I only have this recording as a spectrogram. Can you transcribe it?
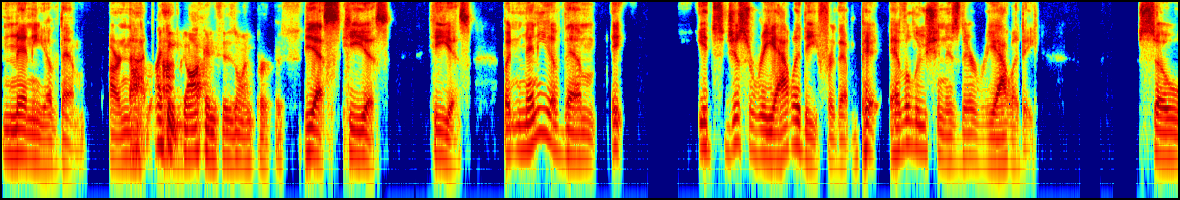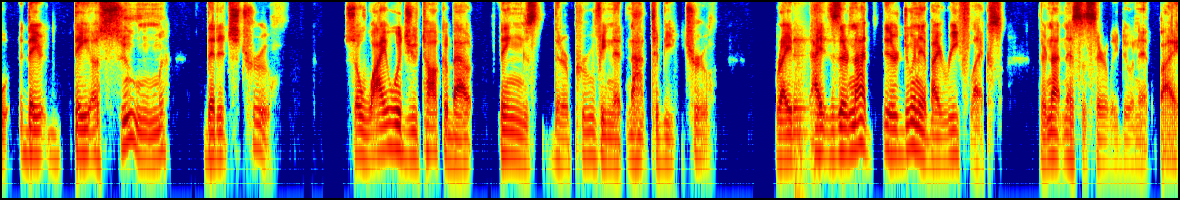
many of them are uh, not. I think Dawkins is on purpose. yes, he is. He is. But many of them, it, it's just reality for them. Evolution is their reality. So they they assume that it's true. So why would you talk about things that are proving it not to be true? Right? I, they're not. They're doing it by reflex. They're not necessarily doing it by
